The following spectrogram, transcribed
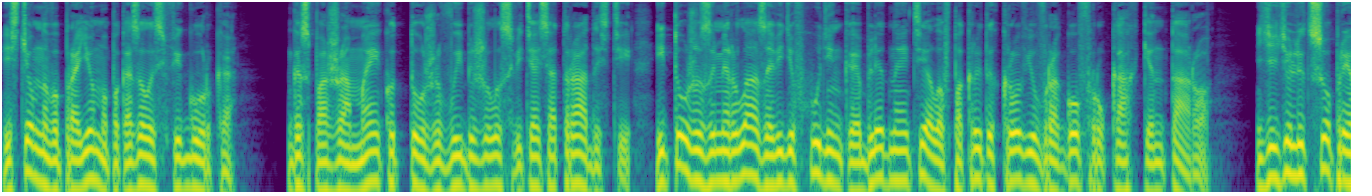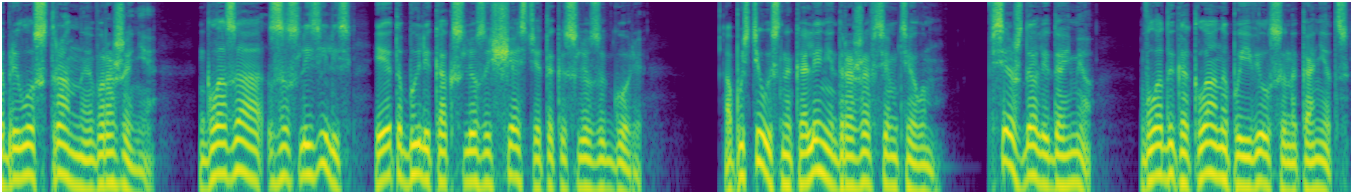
Из темного проема показалась фигурка. Госпожа Мейко тоже выбежала, светясь от радости, и тоже замерла, завидев худенькое, бледное тело в покрытых кровью врагов руках Кентаро. Ее лицо приобрело странное выражение. Глаза заслезились, и это были как слезы счастья, так и слезы горя. Опустилась на колени, дрожа всем телом. Все ждали даймё. Владыка клана появился наконец.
